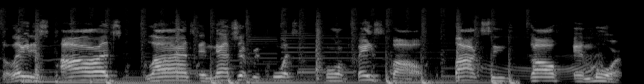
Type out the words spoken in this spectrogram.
The latest odds, lines, and matchup reports for baseball, boxing, golf, and more.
